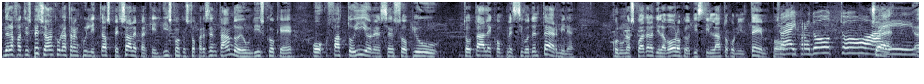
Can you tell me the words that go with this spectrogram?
Nella fattispecie ho anche una tranquillità speciale perché il disco che sto presentando è un disco che ho fatto io nel senso più totale e complessivo del termine, con una squadra di lavoro che ho distillato con il tempo. Cioè hai prodotto, Cioè, hai eh,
